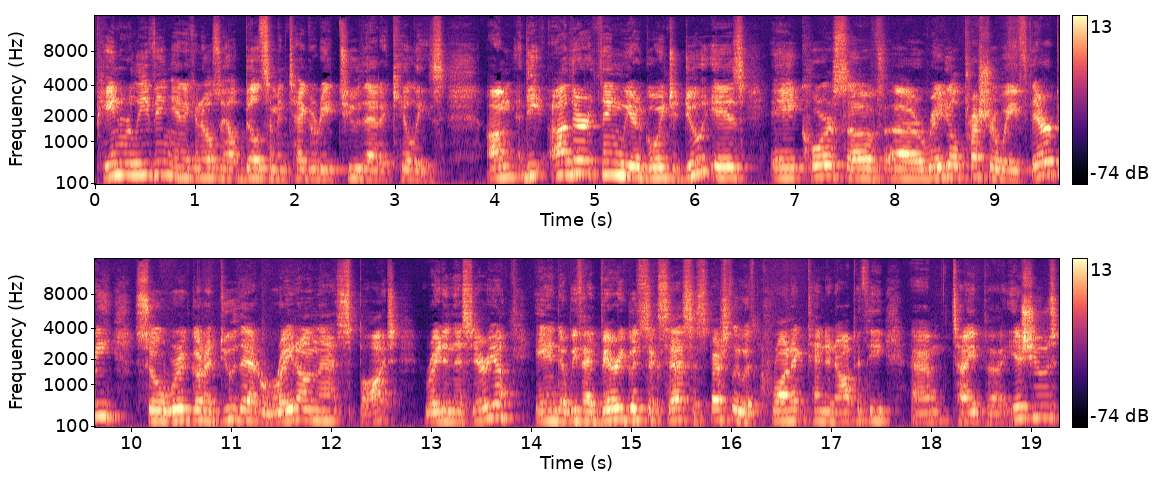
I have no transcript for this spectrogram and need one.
pain relieving and it can also help build some integrity to that Achilles. Um, the other thing we are going to do is a course of uh, radial pressure wave therapy. So we're going to do that right on that spot right in this area. And uh, we've had very good success, especially with chronic tendinopathy um, type uh, issues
